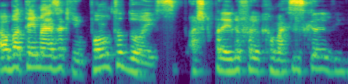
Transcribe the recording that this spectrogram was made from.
Eu botei mais aqui, o ponto 2. Acho que para ele foi o que eu mais escrevi.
